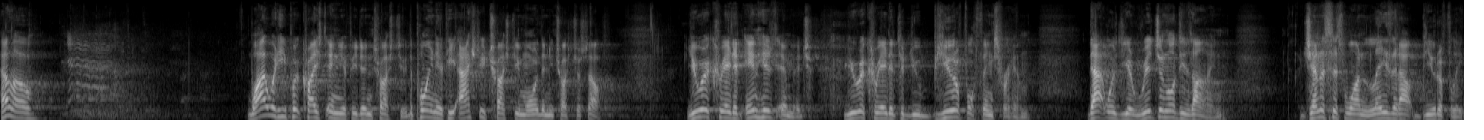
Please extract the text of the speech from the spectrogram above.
Hello. Why would he put Christ in you if he didn't trust you? The point is, he actually trusts you more than you trust yourself. You were created in his image, you were created to do beautiful things for him. That was the original design. Genesis 1 lays it out beautifully.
